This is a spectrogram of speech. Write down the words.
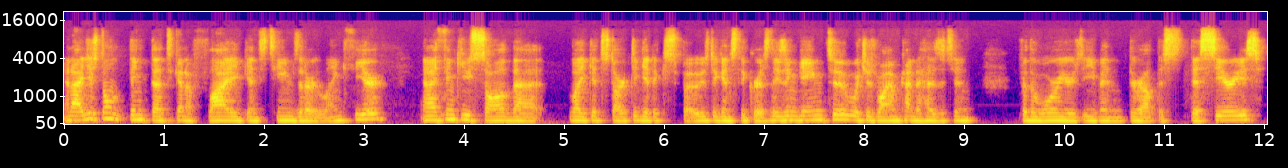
And I just don't think that's going to fly against teams that are lengthier. And I think you saw that like it start to get exposed against the Grizzlies in game two, which is why I'm kind of hesitant for the Warriors even throughout this this series.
